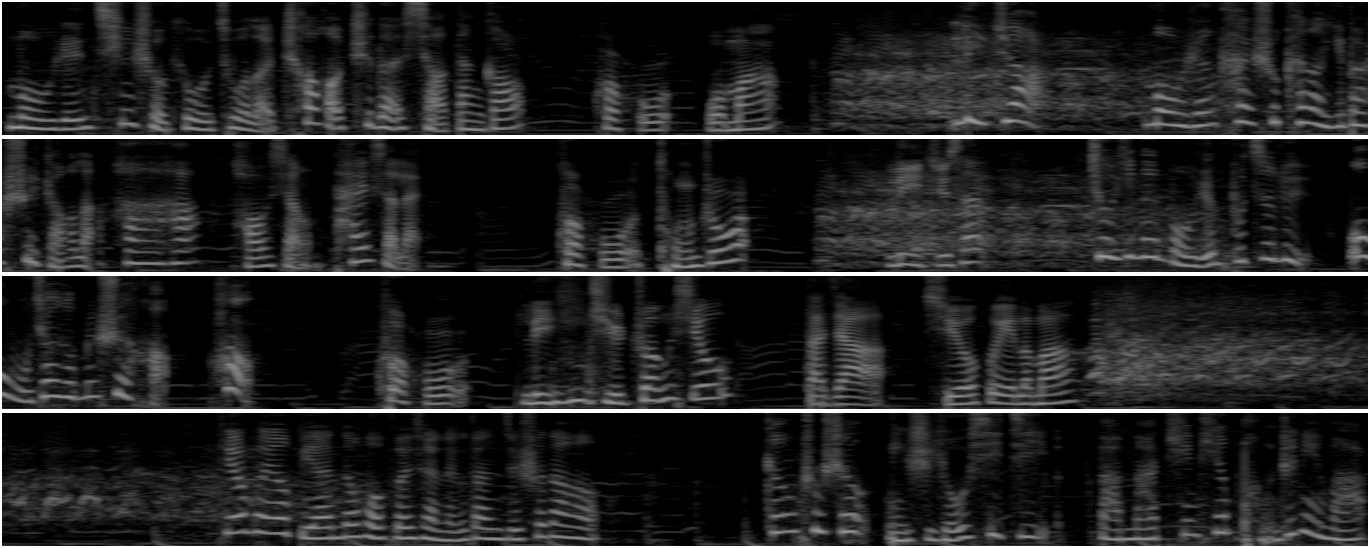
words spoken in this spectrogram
某人亲手给我做了超好吃的小蛋糕（括弧我妈）。例句二：某人看书看到一半睡着了，哈哈哈，好想拍下来（括弧同桌）。例句三：就因为某人不自律，我午觉都没睡好，哼。括弧邻居装修，大家学会了吗？听众朋友彼岸灯火分享了一个段子，说到：刚出生你是游戏机，爸妈天天捧着你玩；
